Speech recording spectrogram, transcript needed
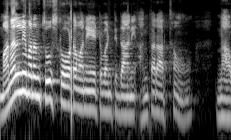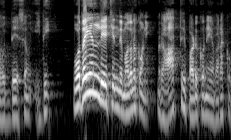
మనల్ని మనం చూసుకోవటం అనేటువంటి దాని అంతరార్థం నా ఉద్దేశం ఇది. ఉదయం లేచింది మొదలుకొని రాత్రి పడుకునే వరకు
